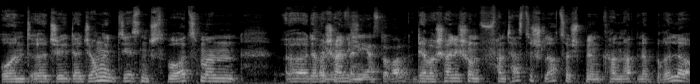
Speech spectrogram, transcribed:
Und äh, J- der junge Jason Schwartzman, äh, der wahrscheinlich seine erste Rolle. der wahrscheinlich schon fantastisch Schlagzeug spielen kann, hat eine Brille,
